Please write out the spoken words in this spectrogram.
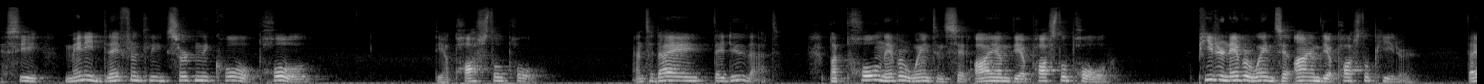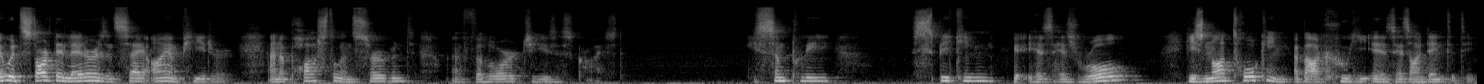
You see, many definitely, certainly call Paul the Apostle Paul. And today they do that. But Paul never went and said, I am the Apostle Paul. Peter never went and said, I am the Apostle Peter. They would start their letters and say, I am Peter, an apostle and servant of the Lord Jesus Christ. He's simply speaking his, his role. He's not talking about who he is, his identity,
